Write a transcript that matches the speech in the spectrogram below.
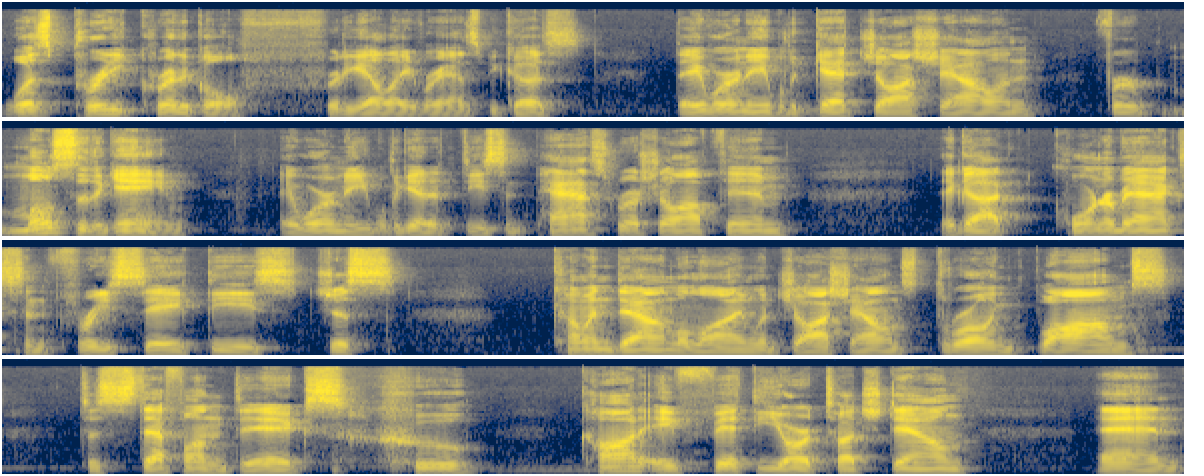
was pretty critical for the LA Rams because they weren't able to get Josh Allen for most of the game. They weren't able to get a decent pass rush off him. They got cornerbacks and free safeties just coming down the line when Josh Allen's throwing bombs to Stefon Diggs, who caught a 50-yard touchdown and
